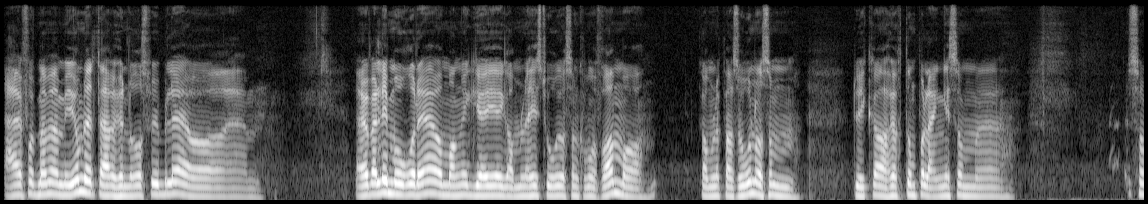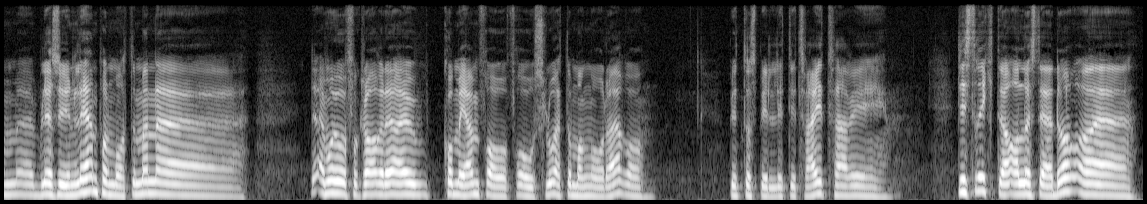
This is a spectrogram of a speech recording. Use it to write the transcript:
jeg har fått med meg mye om dette her 100-årsjubileet, og eh, det er jo veldig moro det, og mange gøye gamle historier som kommer fram, og gamle personer som du ikke har hørt om på lenge, som, eh, som eh, blir synlige igjen på en måte. Men eh, jeg må jo forklare det. Jeg kommer hjem fra, fra Oslo etter mange år der, og begynte å spille litt i Tveit her i distriktet, alle steder. Og, eh,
